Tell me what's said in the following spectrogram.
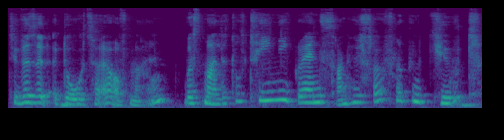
to visit a daughter of mine with my little teeny grandson who's so flippin' cute.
